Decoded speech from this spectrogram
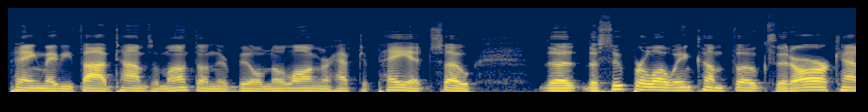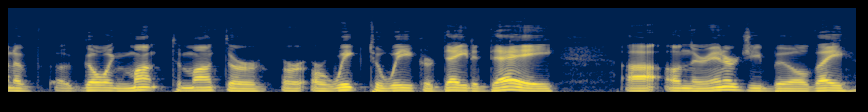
paying maybe five times a month on their bill, no longer have to pay it. So the the super low income folks that are kind of uh, going month to month or, or, or week to week or day to day uh, on their energy bill, they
